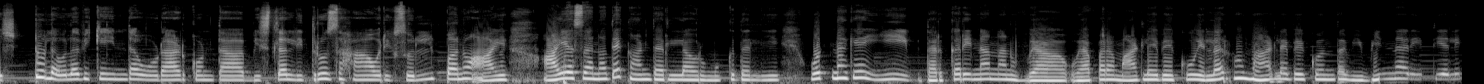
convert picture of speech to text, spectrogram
ಎಷ್ಟು ಲವಲವಿಕೆಯಿಂದ ಓಡಾಡ್ಕೊತಾ ಬಿಸಿಲಲ್ಲಿದ್ದರೂ ಸಹ ಅವ್ರಿಗೆ ಸ್ವಲ್ಪನೂ ಆಯ ಆಯಾಸ ಅನ್ನೋದೇ ಕಾಣ್ತಾ ಇರಲಿಲ್ಲ ಅವ್ರ ಮುಖದಲ್ಲಿ. ಒಟ್ಟಿನಾಗೆ ಈ ತರಕಾರಿನ ನಾನು ವ್ಯಾ ವ್ಯಾಪಾರ ಮಾಡಲೇಬೇಕು ಎಲ್ಲರಿಗೂ ಮಾಡಲೇಬೇಕು ಅಂತ ವಿಭಿನ್ನ ರೀತಿಯಲ್ಲಿ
